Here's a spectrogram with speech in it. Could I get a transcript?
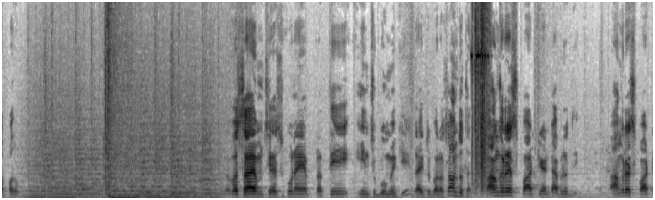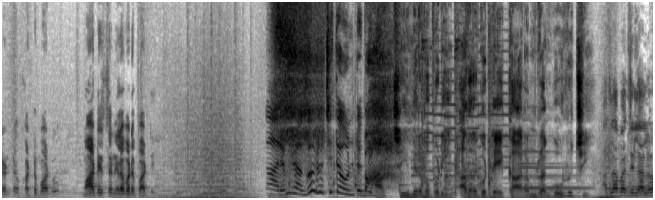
తప్పదు. వ్యవసాయం చేసుకునే ప్రతి ఇంచ్ భూమికి రైతు భరోసా అందుతుంది. కాంగ్రెస్ పార్టీ అంటే అభివృద్ధి. కాంగ్రెస్ పార్టీ అంటే కట్టుబాటు మాట ఇస్తే నిలబడే పార్టీ. కారం రంగు రుచితో ఉంటుంది. ఆచి మిరపపొడి అదరగొట్టే కారం రంగు రుచి. ఆదిలాబాద్ జిల్లాలో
